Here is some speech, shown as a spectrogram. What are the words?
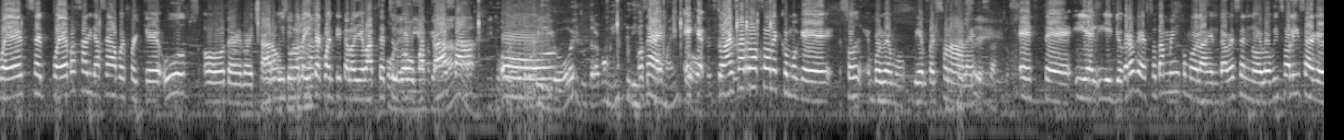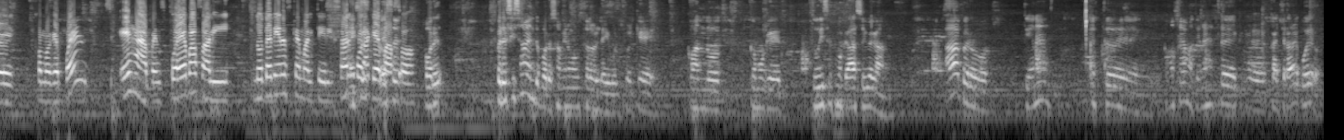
puede ser, puede pasar ya sea pues porque ups, o te lo echaron O y tú no te simplemente- diste cuenta y te lo llevaste to O le go para tu casa, y tú te lo o, pidió y tú te la comiste o sea, es que todas esas razones como que son, volvemos, bien personales. Exacto. Este, y, el, y yo creo que eso también como la gente a veces no lo visualiza, que como que pues, it happens, puede pasar y no te tienes que martirizar Exacto, porque ese- pasó. por e- precisamente por eso a mí no me gustan los labels, porque cuando como que tú dices como que ah, soy vegano. Ah, pero tienes este, ¿cómo se llama? Tienes este eh, cartera de cuero.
